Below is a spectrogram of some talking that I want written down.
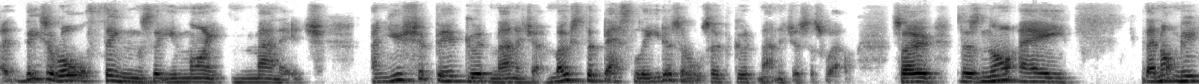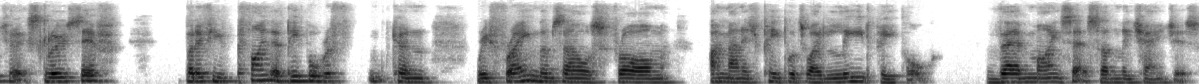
Uh, these are all things that you might manage. And you should be a good manager. Most of the best leaders are also good managers as well. So there's not a, they're not mutually exclusive. But if you find that people ref- can reframe themselves from I manage people to I lead people, their mindset suddenly changes.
